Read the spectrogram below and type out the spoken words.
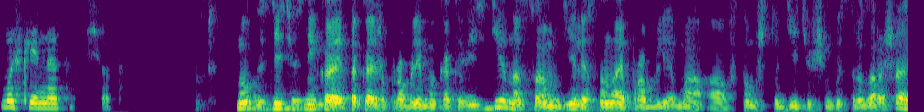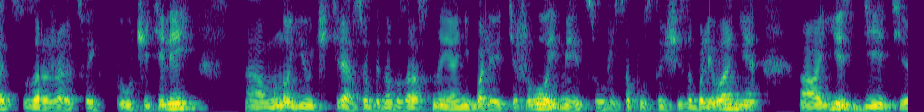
мыслей на этот счет. Ну, здесь возникает такая же проблема, как и везде. На самом деле основная проблема а, в том, что дети очень быстро заражаются, заражают своих учителей. А, многие учителя, особенно возрастные, они болеют тяжело, имеются уже сопутствующие заболевания. А, есть дети,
